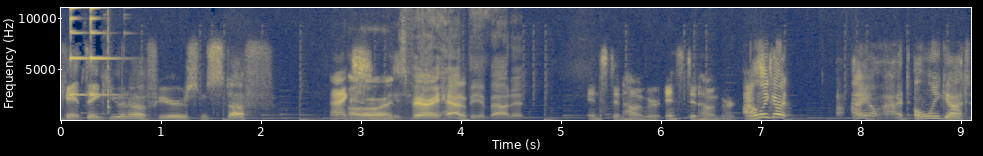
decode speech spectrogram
Can't thank you enough. Here's some stuff. Thanks. Oh, He's very happy about it. instant hunger. Instant hunger. I only got I I only got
